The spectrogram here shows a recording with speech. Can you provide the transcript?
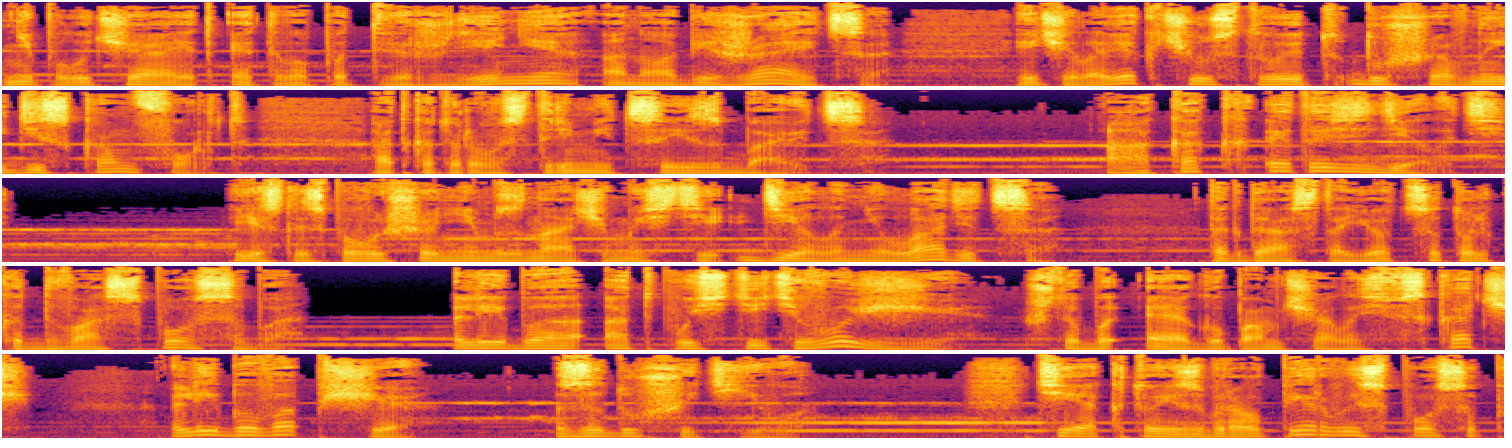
не получает этого подтверждения, оно обижается, и человек чувствует душевный дискомфорт, от которого стремится избавиться. А как это сделать? Если с повышением значимости дело не ладится, тогда остается только два способа. Либо отпустить вожжи, чтобы эго помчалось вскачь, либо вообще задушить его. Те, кто избрал первый способ,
